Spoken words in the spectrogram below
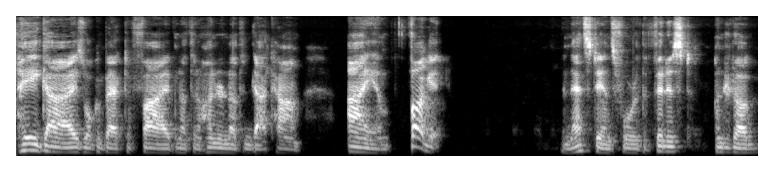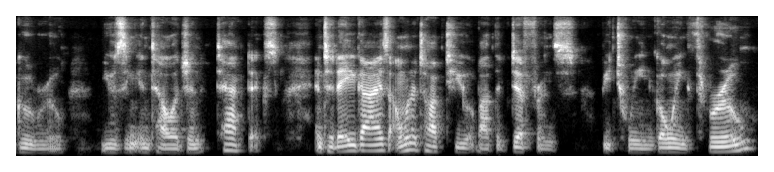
Hey guys, welcome back to 5 nothing 100 nothing.com. I am Fugget. And that stands for the fittest underdog guru using intelligent tactics. And today, guys, I want to talk to you about the difference between going through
